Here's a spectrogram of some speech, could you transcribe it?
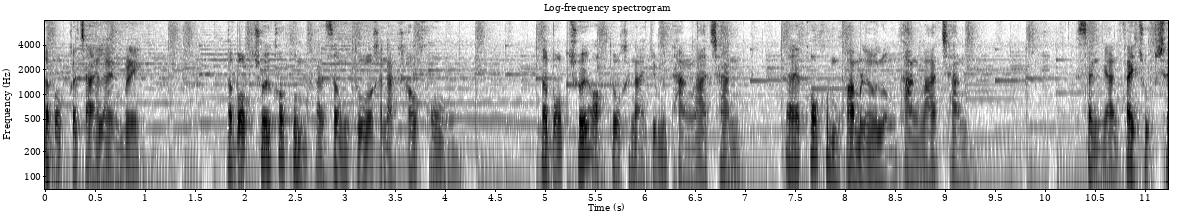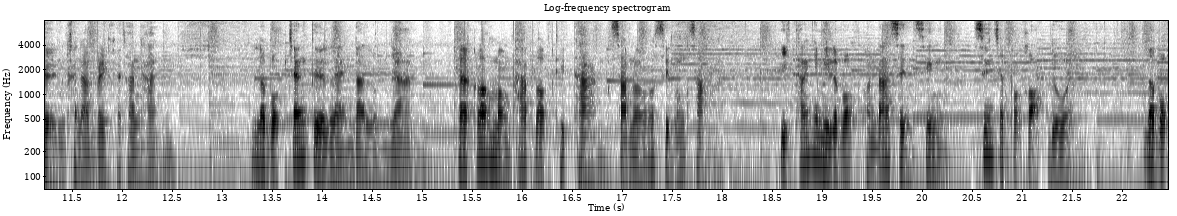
ระบบกระจายแรงเบรก ระบบช่วยควบคุมการทรงตัวขณะเข้าโค้ง ระบบช่วยออกตัวขณะอยู่บนทางลาดชัน และควบคุมความเร็วลงทางลาดชัน สัญญาณไฟฉุกเฉินขณะเบรกกระทันหัน ระบบแจ้งเตือนแรงดันลมยาง และกล้องมองภาพรอบทิศทาง 360 องศา อีกทั้งยังมีระบบ Honda Sensing ซึ่งจะประกอบด้วย ระบบ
